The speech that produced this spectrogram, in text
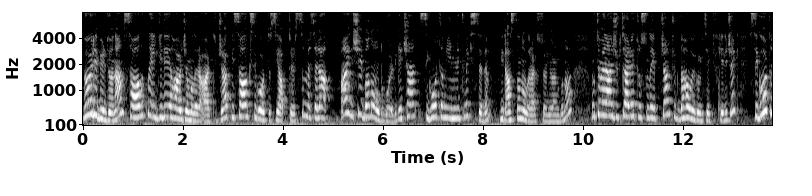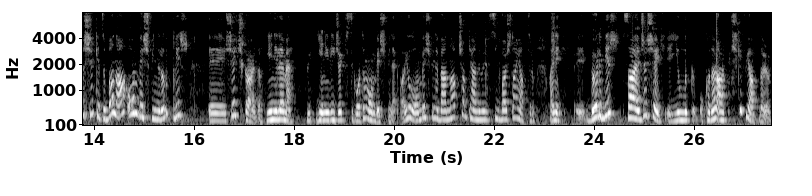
Böyle bir dönem sağlıkla ilgili harcamaları artacak. Bir sağlık sigortası yaptırırsın. Mesela aynı şey bana oldu bu arada. Geçen sigortamı yeniletmek istedim. Bir aslan olarak söylüyorum bunu. Muhtemelen Jüpiter retrosunda yapacağım çünkü daha uygun bir teklif gelecek. Sigorta şirketi bana 15 bin liralık bir e, şey çıkardı. Yenileme. Yenileyecek bir sigortam 15 bine. Ayol 15 bine ben ne yapacağım kendimi sil baştan yaptırım. Hani e, böyle bir sadece şey e, yıllık o kadar artmış ki fiyatları.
